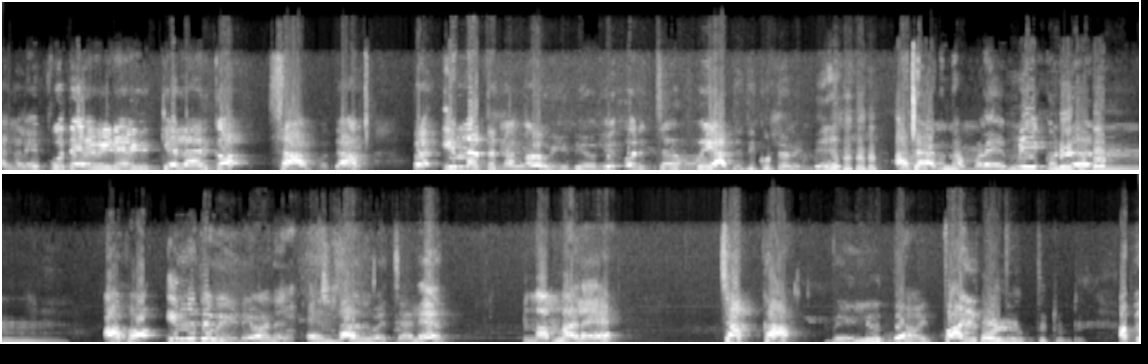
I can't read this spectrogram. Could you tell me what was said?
ഞങ്ങളെ പുതിയ വീഡിയോയിലേക്ക് എല്ലാവർക്കും സ്വാഗതം. ഇന്നത്തെ ഞങ്ങളുടെ വീഡിയോയിൽ ഒരു ചെറിയ അതിഥി കുട്ടനുണ്ട് അതാണ് നമ്മളെ മീക്കുട്ടൻ. അപ്പൊ ഇന്നത്തെ വീഡിയോ ആണ് എന്താന്ന് വെച്ചാൽ നമ്മളെ ചക്ക വലുതായി പഴുത്തു പഴുത്തിട്ടുണ്ട്. അപ്പൊ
